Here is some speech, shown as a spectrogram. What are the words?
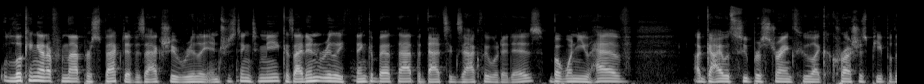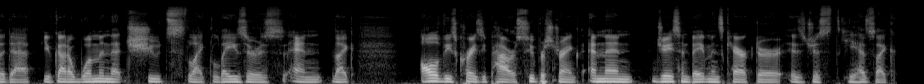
looking at it from that perspective is actually really interesting to me because I didn't really think about that, but that's exactly what it is. But when you have a guy with super strength who like crushes people to death, you've got a woman that shoots like lasers and like all of these crazy powers, super strength, and then Jason Bateman's character is just he has like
